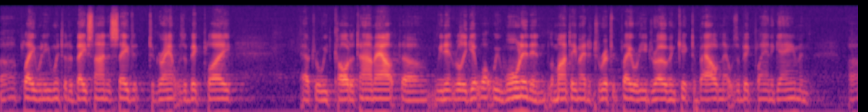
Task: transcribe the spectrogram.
uh, play when he went to the baseline and saved it to Grant was a big play. After we called a timeout, uh, we didn't really get what we wanted, and Lamonte made a terrific play where he drove and kicked to and That was a big play in the game, and uh,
